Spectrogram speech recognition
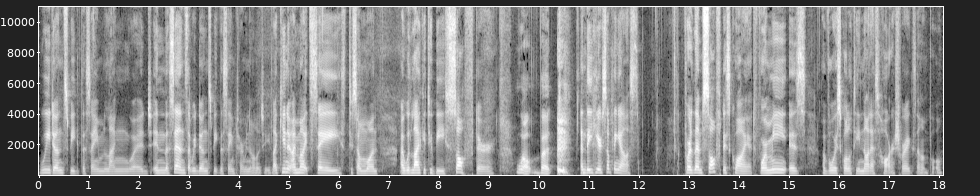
we don't speak the same language in the sense that we don't speak the same terminology. Like, you know, I might say to someone, I would like it to be softer, Well, but and they hear something else. For them, soft is quiet. For me, is a voice quality not as harsh, for example.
